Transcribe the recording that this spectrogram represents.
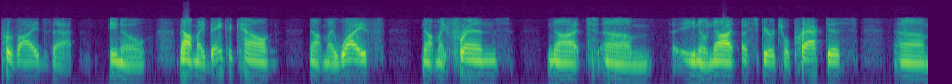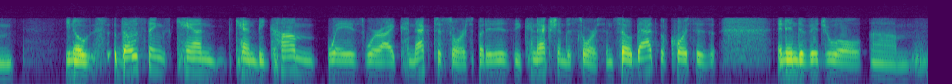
provides that. You know, not my bank account, not my wife, not my friends, not um, you know, not a spiritual practice. Um, you know, those things can can become ways where I connect to source, but it is the connection to source, and so that, of course, is an individual um,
